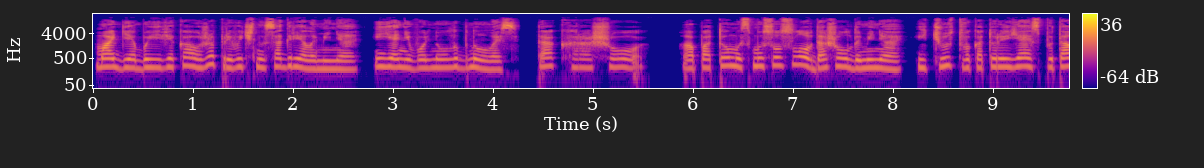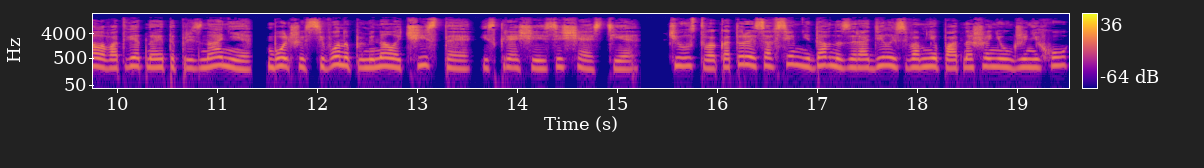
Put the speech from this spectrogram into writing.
Магия боевика уже привычно согрела меня, и я невольно улыбнулась. Так хорошо. А потом и смысл слов дошел до меня, и чувство, которое я испытала в ответ на это признание, больше всего напоминало чистое, искрящееся счастье. Чувство, которое совсем недавно зародилось во мне по отношению к жениху,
